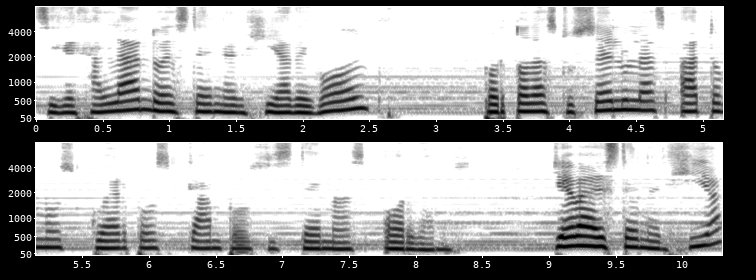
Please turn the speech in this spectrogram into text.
Sigue jalando esta energía de Gold por todas tus células, átomos, cuerpos, campos, sistemas, órganos. Lleva esta energía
